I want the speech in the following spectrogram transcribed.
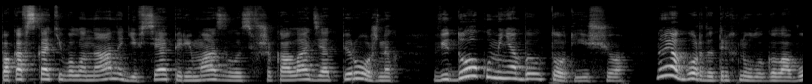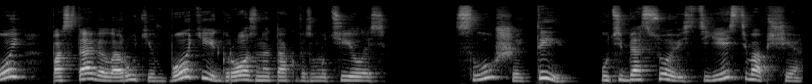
Пока вскакивала на ноги, вся перемазалась в шоколаде от пирожных. Видок у меня был тот еще. Но я гордо тряхнула головой, поставила руки в боки и грозно так возмутилась. «Слушай, ты, у тебя совесть есть вообще?»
